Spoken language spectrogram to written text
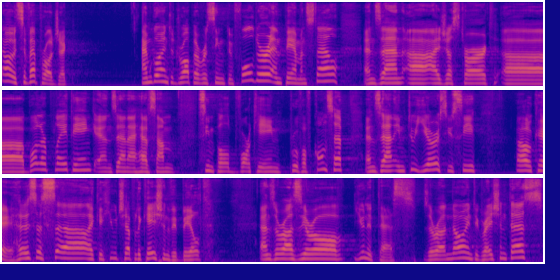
oh, it's a web project. I'm going to drop everything to folder, npm install, and then uh, I just start uh, boilerplating, and then I have some simple working proof of concept, and then in two years you see, okay, this is uh, like a huge application we built, and there are zero unit tests. There are no integration tests,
